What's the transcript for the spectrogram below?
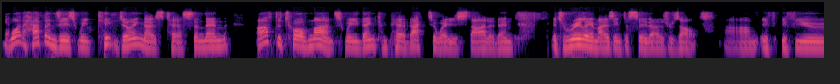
yep. what happens is we keep doing those tests and then after 12 months, we then compare back to where you started. And it's really amazing to see those results. Um, if, if you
